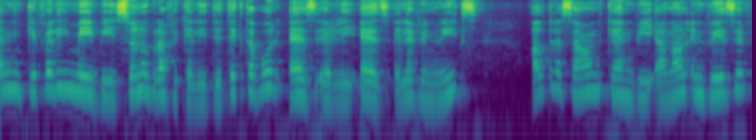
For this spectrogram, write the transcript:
Anencephaly may be sonographically detectable as early as 11 weeks. Ultrasound can be a non-invasive,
